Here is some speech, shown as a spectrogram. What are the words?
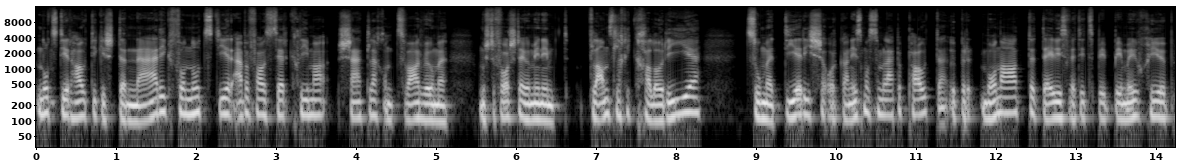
Nutztierhaltung ist die Ernährung von Nutztieren ebenfalls sehr klimaschädlich. Und zwar, weil man, musst dir vorstellen, man nimmt pflanzliche Kalorien zum tierischen Organismus im Leben behalten, über Monate, teilweise jetzt bei, bei Milch über,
